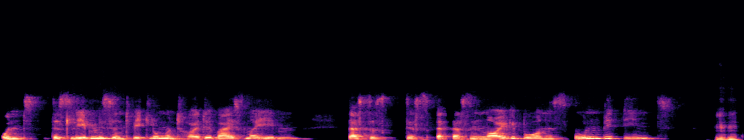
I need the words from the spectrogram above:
Und das Leben ist Entwicklung und heute weiß man eben, dass, das, das, dass ein Neugeborenes unbedingt mhm.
